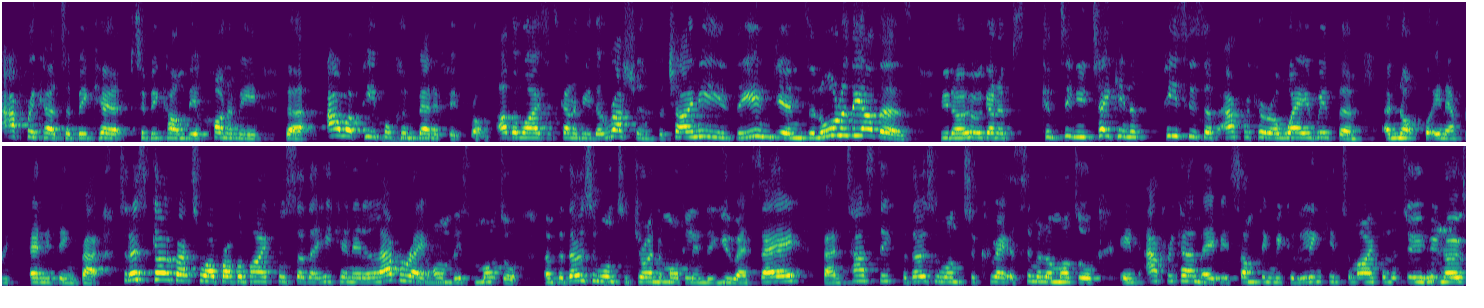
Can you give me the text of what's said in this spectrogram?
Africa to, beca- to become the economy that our people can benefit from. Otherwise, it's going to be the Russians, the Chinese, the Indians, and all of the others, you know, who are going to continue taking pieces of Africa away with them and not putting anything back. So let's go back to our brother Michael so that he can elaborate on this model. And for those who want to join the model in the USA, fantastic. For those who want to create a similar model in Africa, maybe it's something we could link into Michael and do, who knows?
